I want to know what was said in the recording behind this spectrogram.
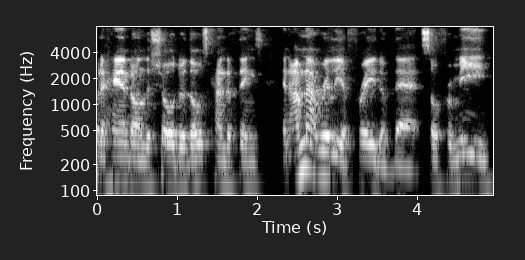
put a hand on the shoulder, those kind of things. And I'm not really afraid of that. So for me,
